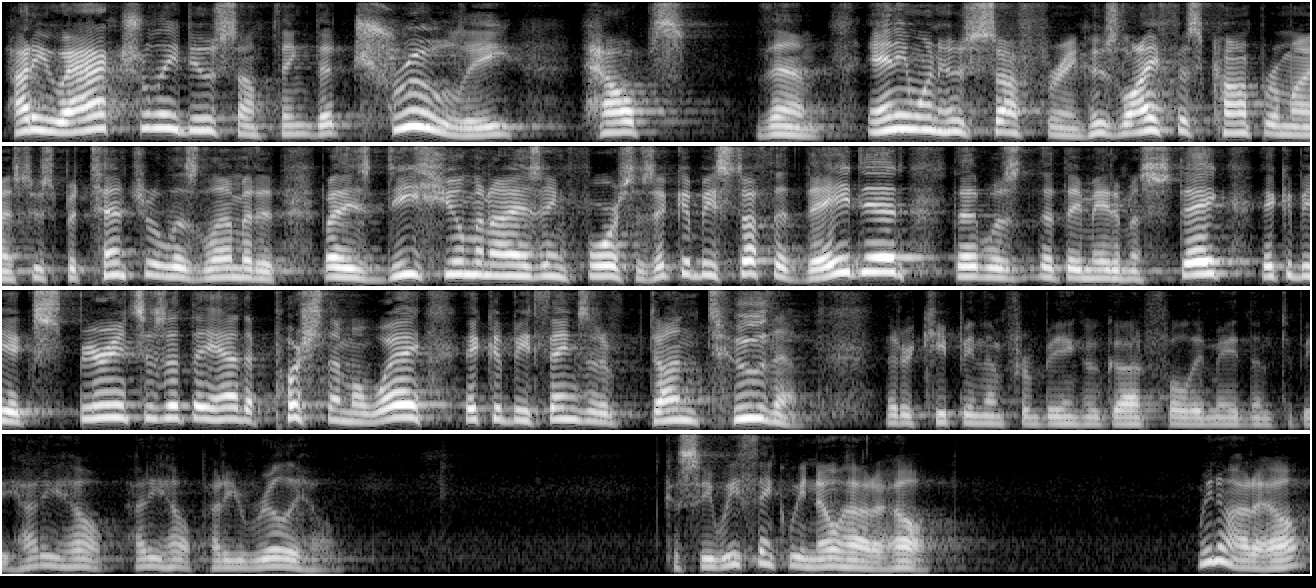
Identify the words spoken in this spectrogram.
How do you actually do something that truly helps them. Anyone who's suffering, whose life is compromised, whose potential is limited by these dehumanizing forces. It could be stuff that they did that was that they made a mistake. It could be experiences that they had that pushed them away. It could be things that have done to them that are keeping them from being who God fully made them to be. How do you help? How do you help? How do you really help? Because see, we think we know how to help. We know how to help.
